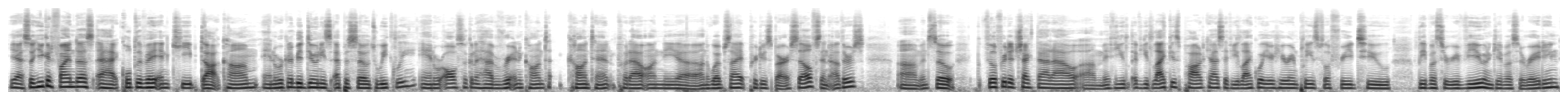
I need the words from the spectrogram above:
Yeah, so you can find us at cultivateandkeep.com, and we're going to be doing these episodes weekly, and we're also going to have written content content put out on the uh, on the website, produced by ourselves and others. Um, and so feel free to check that out. Um, if you if you like this podcast, if you like what you're hearing, please feel free to leave us a review and give us a rating,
